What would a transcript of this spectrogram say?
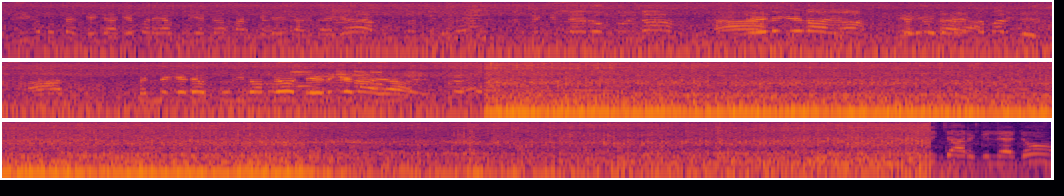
ਠੀਕ ਪੁੱਤ ਅੱਗੇ ਜਾ ਕੇ ਭਰਿਆ ਕੋਈ ਏਡਾ ਫ਼ਰਕ ਨਹੀਂ ਲੱਗਦਾ ਹੈਗਾ। ਕਿੱਲੇ ਦੇ ਉੱਤੋਂ ਹੀ। ਨਾ ਹਾਂ ਡੇਢ ਗੇੜਾ ਆਇਆ। ਡੇਢ ਗੇੜਾ। ਭਰ ਕੇ ਆ ਤਿੰਨ ਗੇੜੇ ਉੱਤੋਂ ਦੀ ਬਾਬੇ ਉਹ ਡੇਢ ਗੇੜਾ ਆਇਆ। ਚਾਰ ਕਿੱਲਿਆਂ ਚੋਂ।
